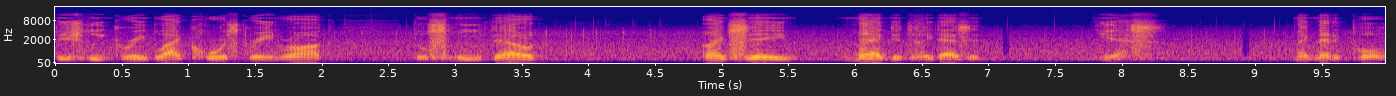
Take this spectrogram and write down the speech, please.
Visually gray-black coarse grain rock, though smoothed out. I'd say magnetite as it... Yes. Magnetic pole.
